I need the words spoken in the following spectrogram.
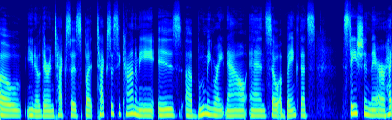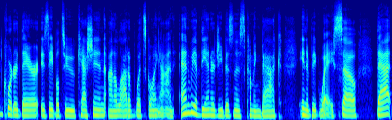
oh, you know, they're in Texas, but Texas economy is uh, booming right now. And so a bank that's stationed there, headquartered there, is able to cash in on a lot of what's going on. And we have the energy business coming back in a big way. So that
